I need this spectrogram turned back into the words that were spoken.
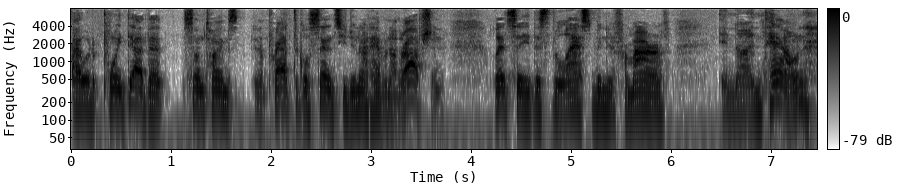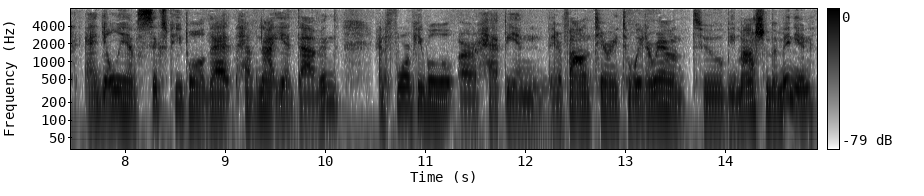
I would point out that sometimes, in a practical sense, you do not have another option. Let's say this is the last minute from Arav in, uh, in town, and you only have six people that have not yet davened, and four people are happy and they're volunteering to wait around to be mashim the minyan.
